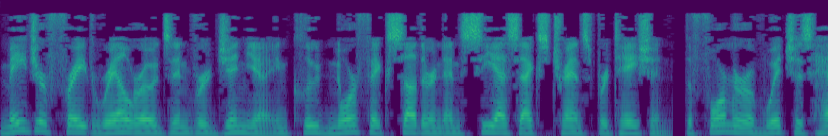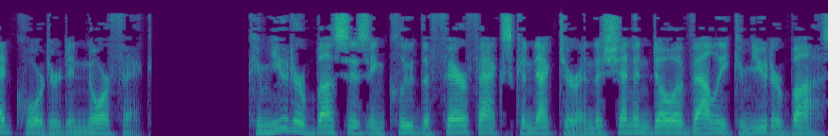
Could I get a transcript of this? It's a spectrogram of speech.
Major freight railroads in Virginia include Norfolk Southern and CSX Transportation, the former of which is headquartered in Norfolk. Commuter buses include the Fairfax Connector and the Shenandoah Valley Commuter Bus.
